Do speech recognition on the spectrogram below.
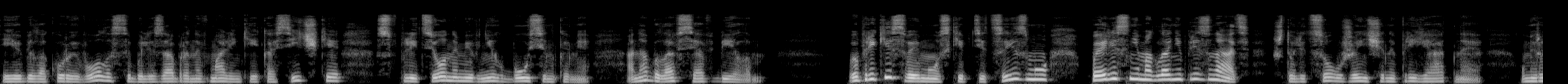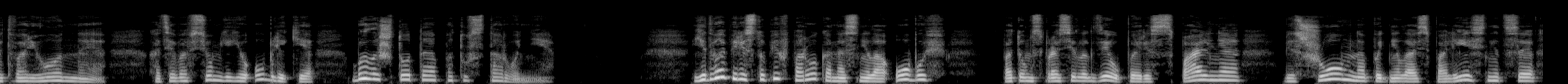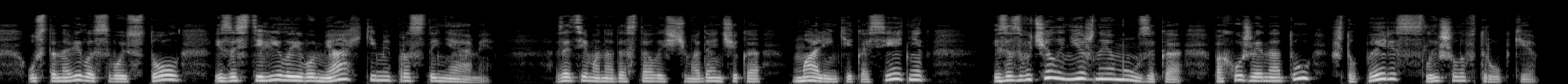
Ее белокурые волосы были забраны в маленькие косички с вплетенными в них бусинками, она была вся в белом. Вопреки своему скептицизму, Пэрис не могла не признать, что лицо у женщины приятное — умиротворенная, хотя во всем ее облике было что-то потустороннее. Едва переступив порог, она сняла обувь, потом спросила, где у Пэрис спальня, бесшумно поднялась по лестнице, установила свой стол и застелила его мягкими простынями. Затем она достала из чемоданчика маленький кассетник — и зазвучала нежная музыка, похожая на ту, что Пэрис слышала в трубке.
